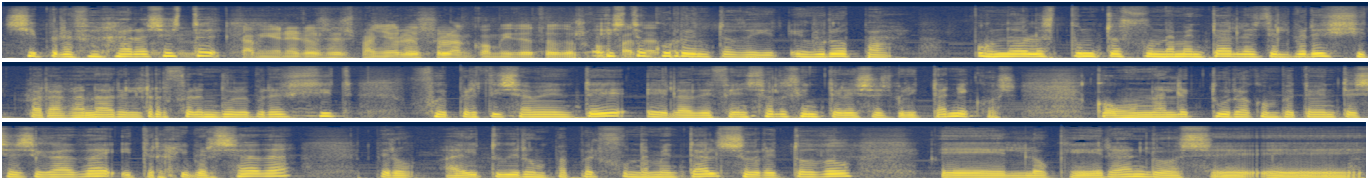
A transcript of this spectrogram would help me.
Sí, pero fijaros, esto... Los camioneros españoles se lo han comido todos con Esto ocurre en toda Europa uno de los puntos fundamentales del Brexit para ganar el referéndum del Brexit fue precisamente eh, la defensa de los intereses británicos, con una lectura completamente sesgada y tergiversada, pero ahí tuvieron un papel fundamental, sobre todo eh, lo que eran los eh,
